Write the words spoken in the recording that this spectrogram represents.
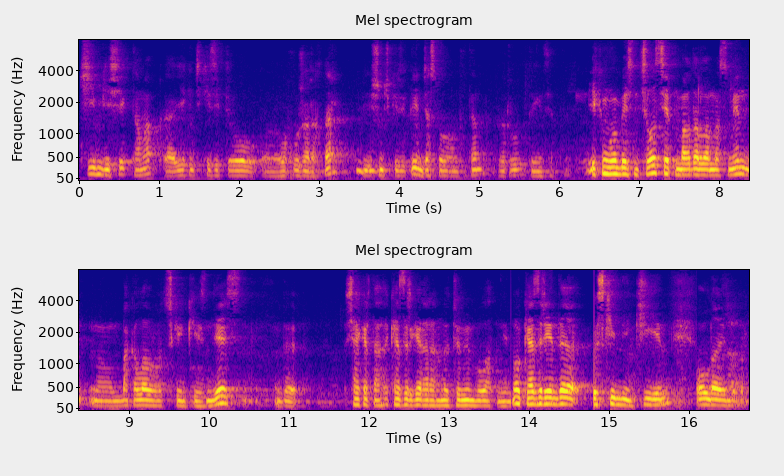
киім кешек тамақ екінші кезекте ол оқу жарақтар. Үшінші кезекте енді жас болғандықтан кіру деген сияқты. екі мың он бесінші жылы серпін бағдарламасымен бакалаврға түскен кезінде енді шәкіртақы қазірге қарағанда төмен болатын еді но қазір енді өскеннен кейін ол да енді бір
